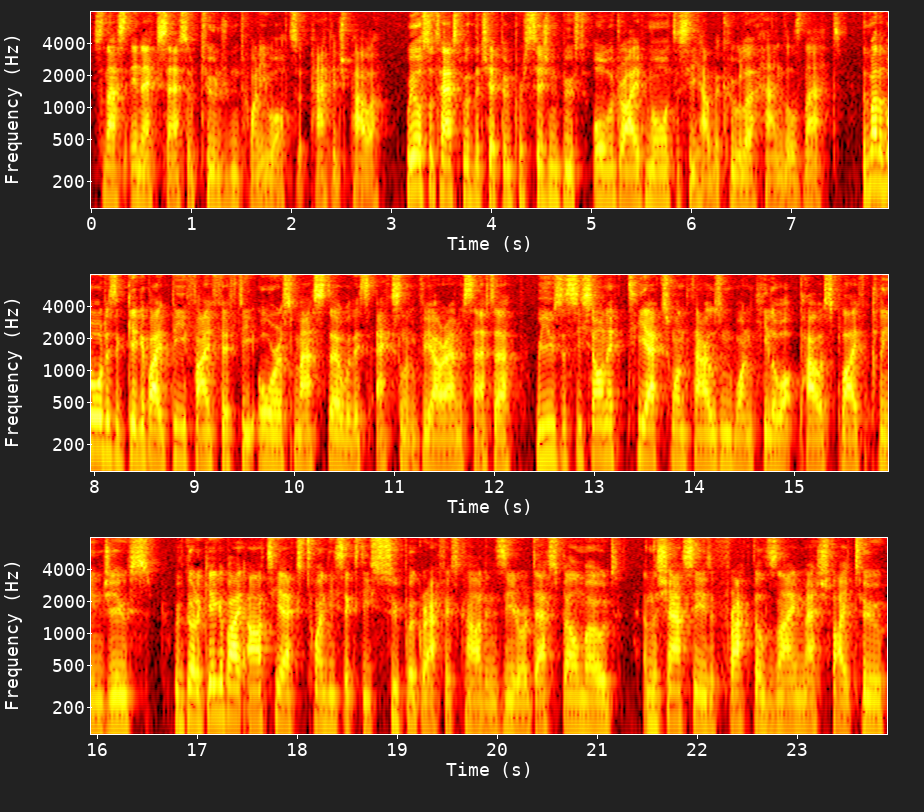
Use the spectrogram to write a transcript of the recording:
so that's in excess of 220 watts of package power. We also test with the chip in Precision Boost Overdrive mode to see how the cooler handles that. The motherboard is a Gigabyte B550 Aorus Master with its excellent VRM setup. We use the Seasonic TX1000 1kW power supply for clean juice. We've got a Gigabyte RTX 2060 Super graphics card in 0 decibel mode, and the chassis is a Fractal Design Meshify 2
